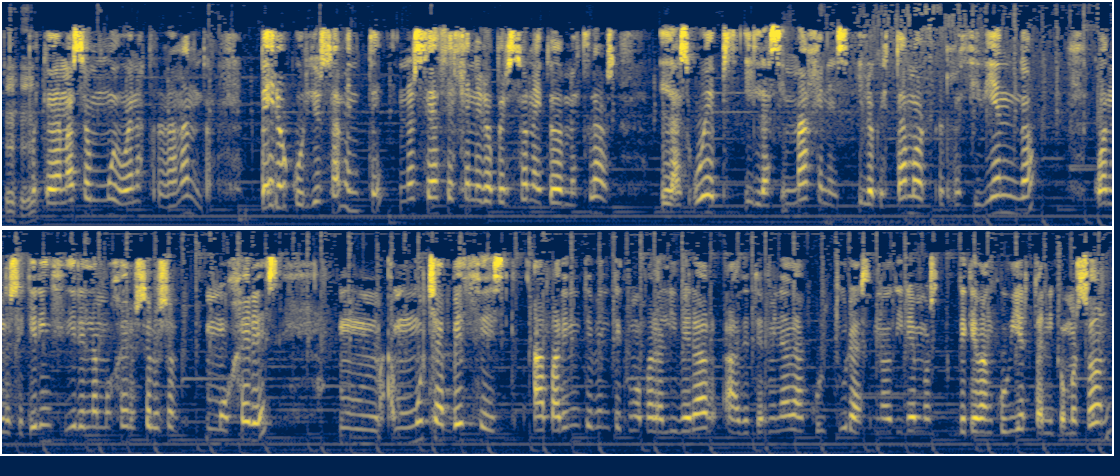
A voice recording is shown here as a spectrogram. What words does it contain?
porque además son muy buenas programando. Pero curiosamente no se hace género persona y todos mezclados. Las webs y las imágenes y lo que estamos recibiendo cuando se quiere incidir en la mujer solo son mujeres mm, muchas veces aparentemente como para liberar a determinadas culturas, no diremos de qué van cubiertas ni cómo son,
